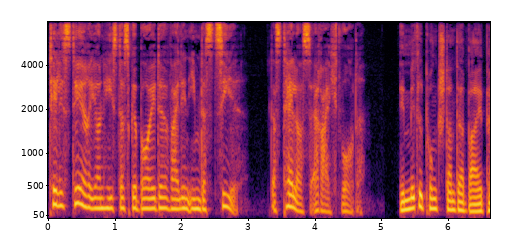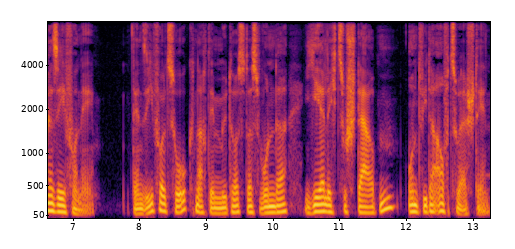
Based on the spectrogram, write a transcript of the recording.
Telesterion hieß das Gebäude, weil in ihm das Ziel, das Telos, erreicht wurde. Im Mittelpunkt stand dabei Persephone, denn sie vollzog nach dem Mythos das Wunder, jährlich zu sterben und wieder aufzuerstehen.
